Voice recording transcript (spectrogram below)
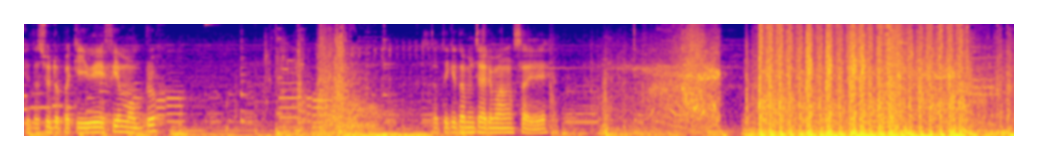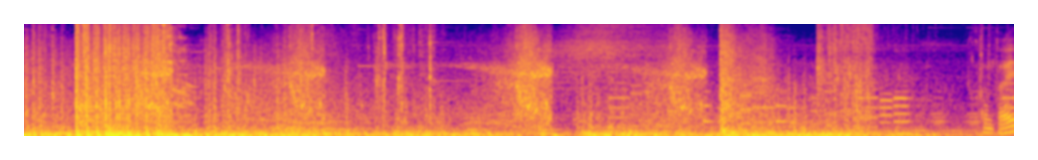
Kita sudah pakai UAV ma bro. Berarti kita mencari mangsa ya. Santai.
